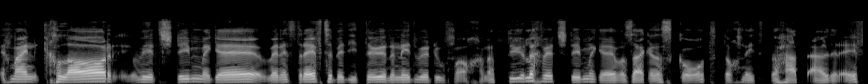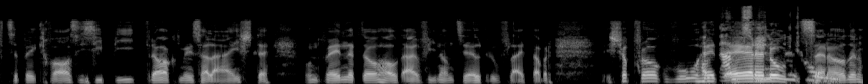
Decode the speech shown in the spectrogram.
ich meine, klar wird es Stimmen geben, wenn jetzt der FCB die Türen nicht würde aufmachen Natürlich wird es Stimmen geben, die sagen, das geht doch nicht. Da hat auch der FCB quasi seinen Beitrag müssen leisten Und wenn er da halt auch finanziell drauflegt. Aber ist schon die Frage, wo und hat er einen Nutzen, oder?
